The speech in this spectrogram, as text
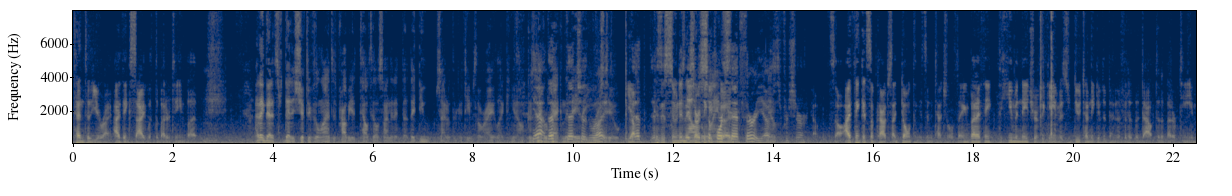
tend to. You're right. I think side with the better team, but mm. I think that it's that it's shifting for the Lions is probably a telltale sign that it, that they do side with the good teams, though, right? Like you know, because Yeah, never that- back in the that day they should- used right. to. Yeah, Because as soon as they start the to get Supports good, that theory, yes, Yeah. for sure. Yep. So I think it's subconscious. I don't think it's an intentional thing, but I think the human nature of the game is you do tend to give the benefit of the doubt to the better team,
